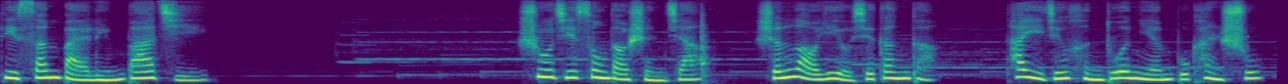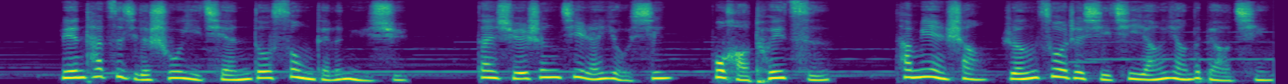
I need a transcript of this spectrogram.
第三百零八集，书籍送到沈家，沈老爷有些尴尬。他已经很多年不看书，连他自己的书以前都送给了女婿。但学生既然有心，不好推辞。他面上仍做着喜气洋洋的表情，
